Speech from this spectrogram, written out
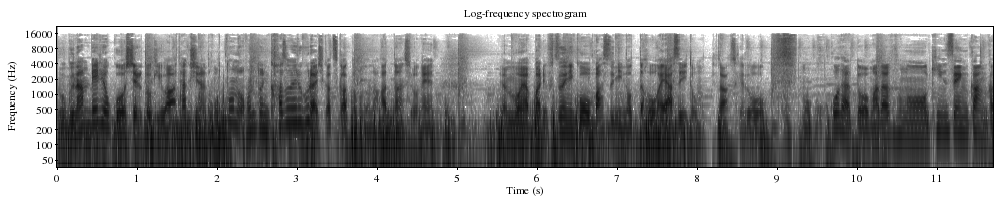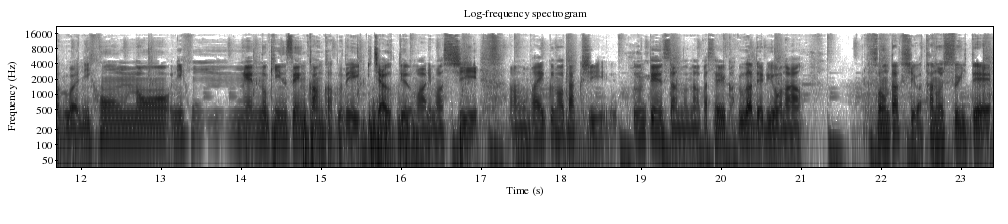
僕南米旅行してる時はタクシーなんてほとんど本当に数えるぐらいしか使ったことなかったんですよね。もうやっぱり普通にこうバスに乗った方が安いと思ってたんですけど、もうここだとまだその金銭感覚が日本の、日本円の金銭感覚でいちゃうっていうのもありますし、あのバイクのタクシー、運転手さんのなんか性格が出るような、そのタクシーが楽しすぎて、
